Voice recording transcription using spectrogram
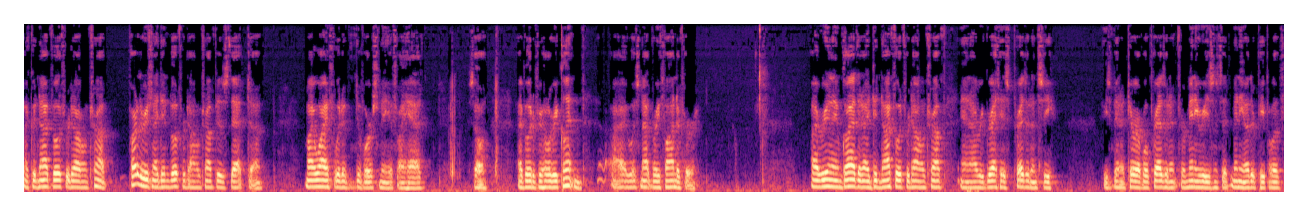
I could not vote for Donald Trump. Part of the reason I didn't vote for Donald Trump is that uh, my wife would have divorced me if I had. So I voted for Hillary Clinton. I was not very fond of her. I really am glad that I did not vote for Donald Trump, and I regret his presidency. He's been a terrible president for many reasons that many other people have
